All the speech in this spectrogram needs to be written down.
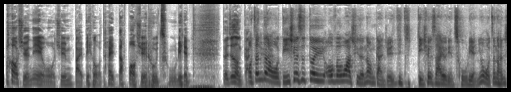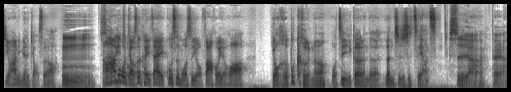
暴雪虐我圈百遍，我待到暴雪如初恋，对这种感觉。哦，真的，我的确是对于 Overwatch 的那种感觉，的的确是还有点初恋，因为我真的很喜欢它里面的角色啊。嗯，然后他如果角色可以在故事模式有发挥的话，有何不可呢？我自己个人的认知是这样子。是啊，对啊。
